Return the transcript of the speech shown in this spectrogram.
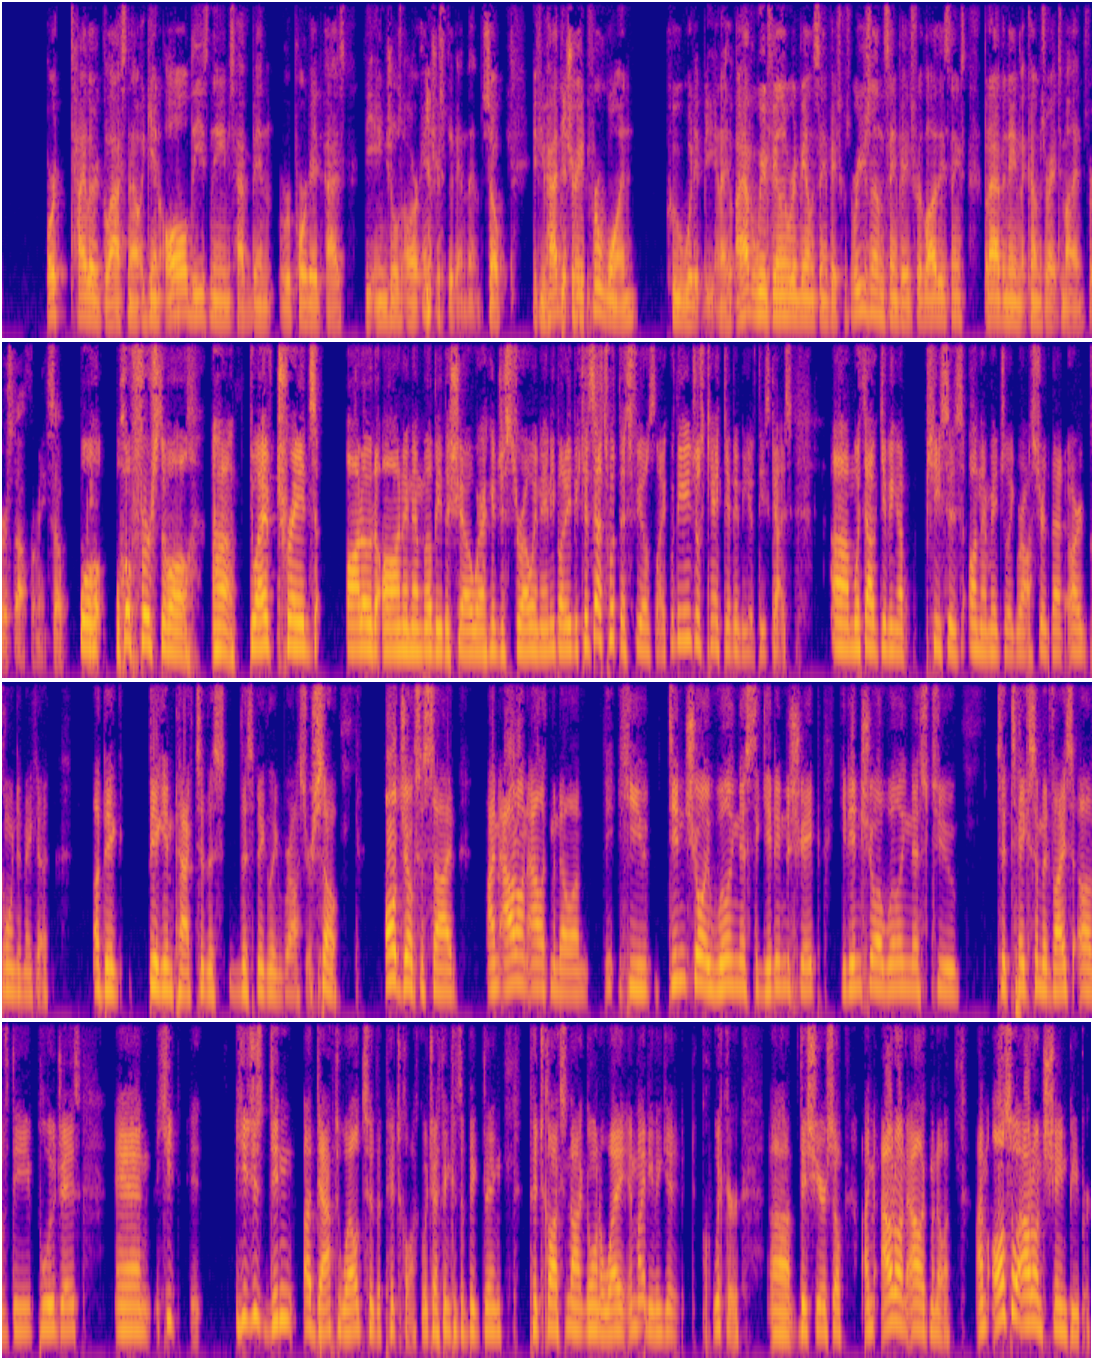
or Tyler Glasnow. Again, all these names have been reported as the Angels are interested yep. in them. So if you had to yep. trade for one, who would it be? And I, I have a weird feeling we're going to be on the same page because we're usually on the same page for a lot of these things. But I have a name that comes right to mind first off for me. So, well, well, first of all, uh, do I have trades autoed on an MLB the Show where I can just throw in anybody? Because that's what this feels like. Well, the Angels can't get any of these guys um, without giving up pieces on their major league roster that are going to make a a big big impact to this this big league roster. So, all jokes aside, I'm out on Alec Manoah. He didn't show a willingness to get into shape. He didn't show a willingness to to take some advice of the Blue Jays, and he he just didn't adapt well to the pitch clock, which I think is a big thing. Pitch clock's not going away. It might even get quicker uh, this year. So I'm out on Alec Manoah. I'm also out on Shane Bieber.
